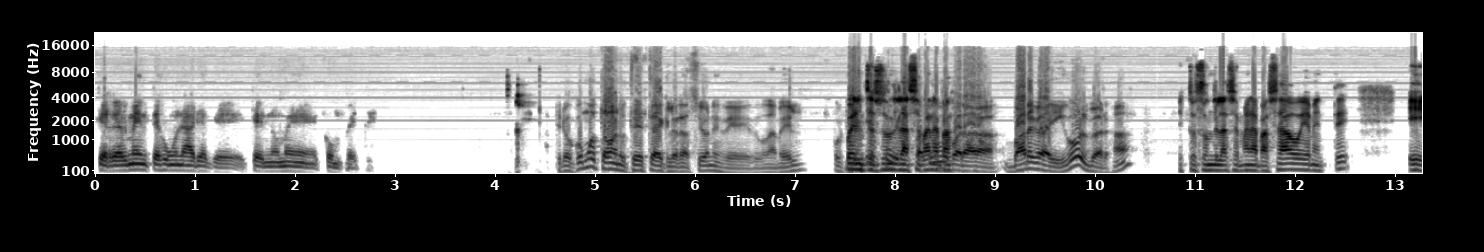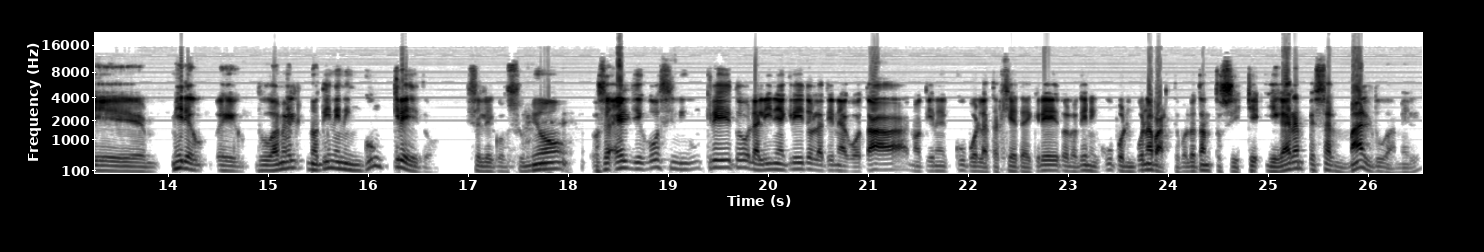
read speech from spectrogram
que realmente es un área que, que no me compete. Pero ¿cómo toman ustedes estas declaraciones de Dudamel? Porque bueno, estos son de la semana pasada. Para Vargas y Goldberg, ¿ah? Estos son de la semana pasada, obviamente. Eh, mire, eh, Dudamel no tiene ningún crédito. Se le consumió, o sea, él llegó sin ningún crédito, la línea de crédito la tiene agotada, no tiene cupo en la tarjeta de crédito, no tiene cupo en ninguna parte. Por lo tanto, si es que llegara a empezar mal Dudamel,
